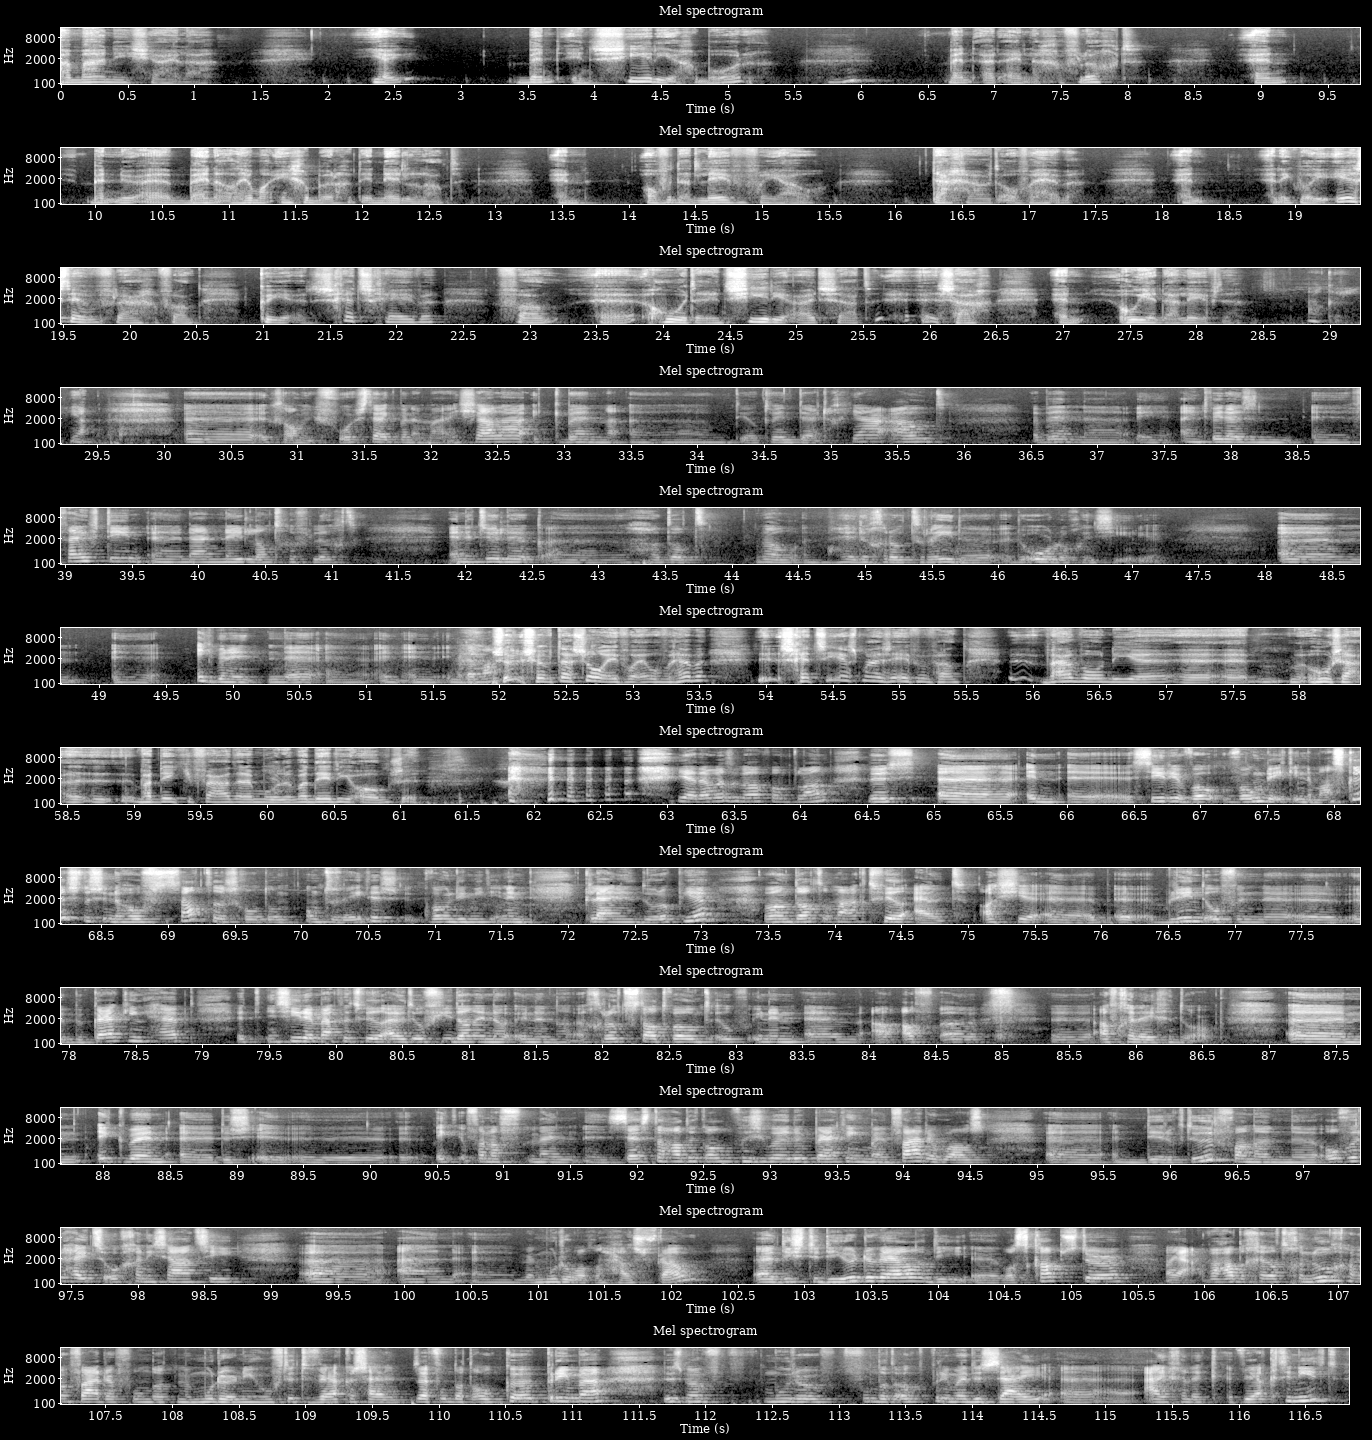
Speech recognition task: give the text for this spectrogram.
Amani Shaila, jij bent in Syrië geboren, bent uiteindelijk gevlucht en bent nu eh, bijna al helemaal ingeburgerd in Nederland. En over dat leven van jou, daar gaan we het over hebben. En, en ik wil je eerst even vragen van, kun je een schets geven van eh, hoe het er in Syrië uitzag eh, en hoe je daar leefde? Oké, ja. Eh, ik zal me even voorstellen. Ik ben Amar Inshallah. Ik ben eh, deel 32 jaar oud. Ik ben eh, in- eind 2015 eh, naar Nederland gevlucht. En natuurlijk had dat wel een hele grote reden, de oorlog in Syrië. Ik ben in, eh, eh, in, in, in Damascus. Zullen we het daar zo even over hebben? Schets eerst maar eens even van, eh, waar woonde je, eh, hoe eh, wat deed je vader en moeder, wat deden je ooms? Ja, dat was wel van plan. Dus eh, in eh, Syrië wo- woonde ik in Damascus, dus in de hoofdstad. Dat is goed om, om te weten. Dus ik woonde niet in een klein dorpje, want dat maakt veel uit. Als je eh, blind of een beperking hebt, het, in Syrië maakt het veel uit of je dan in een, in een grote stad woont of in een ehm, af, afgelegen dorp. Ehm, ik ben eh, dus eh, eh, ik, vanaf mijn eh, zesde had ik al visuele beperking. Mijn vader was eh, een directeur van een eh, overheidsorganisatie. Eh, en eh, mijn moeder was een huisvrouw. Eh, die studeerde wel, die eh, was kapster. Maar ja, we hadden geld genoeg. En mijn vader vond dat mijn moeder niet hoefde te werken. Zij, vond dat ook eh, prima. Dus mijn moeder vond dat ook prima. Dus zij eh, eigenlijk werkte niet.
